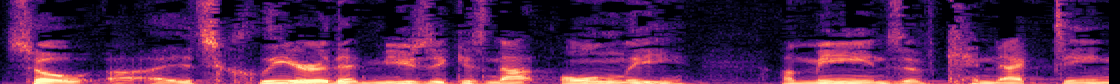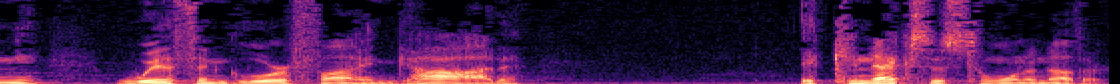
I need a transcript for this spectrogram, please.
So uh, it's clear that music is not only a means of connecting with and glorifying God, it connects us to one another.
